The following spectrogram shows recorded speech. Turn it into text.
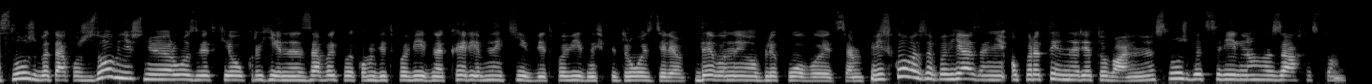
служби також зовнішньої розвідки України за викликом відповідно керівників відповідних підрозділів, де вони обліковуються. Військовозобов'язані оперативно-рятувальної служби цивільного захисту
